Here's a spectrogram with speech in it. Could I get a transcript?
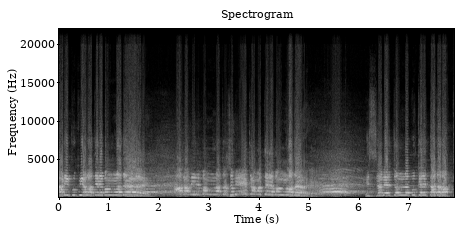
দাড়ি টুপিওয়ালাদের বাংলাদেশ আগামীর বাংলাদেশ হবে একামতের বাংলাদেশ ইসলামের জন্য বুকের তাজা রক্ত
